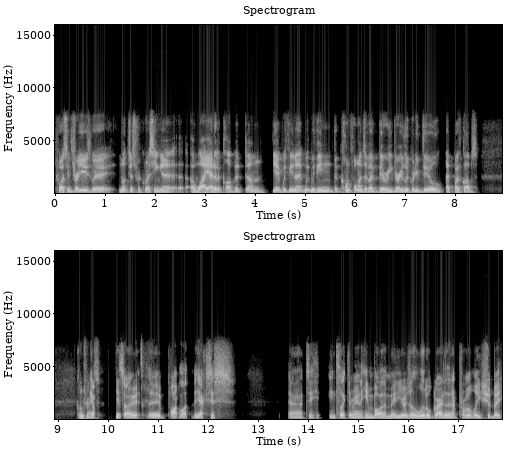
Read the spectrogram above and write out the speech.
Twice in three years, we're not just requesting a, a way out of the club, but um, yeah, within a within the confines of a very very lucrative deal at both clubs. Contracts. Yep. So the pipeline, the access uh, to intellect around him by the media is a little greater than it probably should be.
